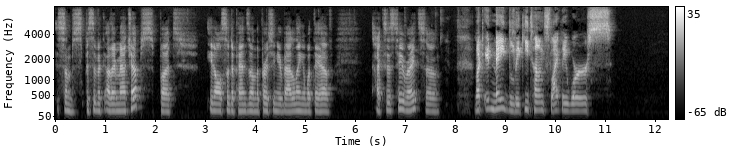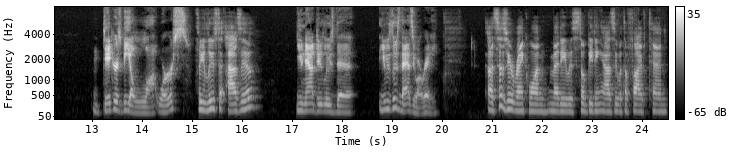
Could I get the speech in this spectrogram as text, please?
some specific other matchups, but it also depends on the person you're battling and what they have access to, right? So, like, it made Lickitung slightly worse. Diggersby a lot worse. So you lose to Azu. You now do lose the. You was losing to Azu already. Uh, it says here rank one. Medi was still beating Azu with a five ten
